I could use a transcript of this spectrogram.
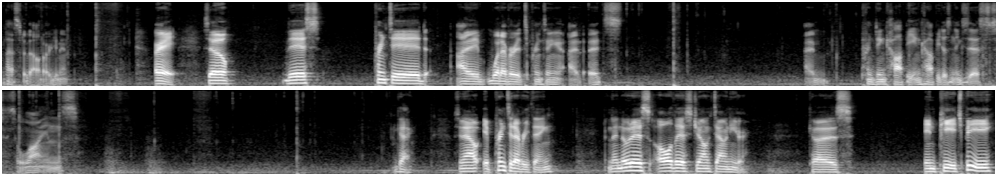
I'll pass it a valid argument. All right, so this printed, I whatever it's printing, I, it's I'm printing copy, and copy doesn't exist. So lines. Okay, so now it printed everything. And then notice all this junk down here. Because in PHP,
